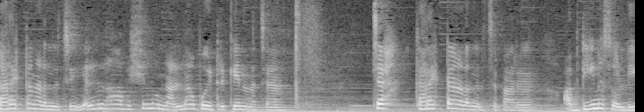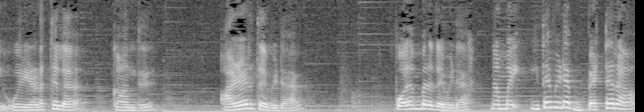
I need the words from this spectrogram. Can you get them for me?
கரெக்டாக நடந்துச்சு. எல்லா விஷயமும் நல்லா போயிட்டுருக்கேன்னு நினச்சேன். சே கரெக்டாக நடந்துருச்சு பாரு. அப்படின்னு சொல்லி ஒரு இடத்துல உட்காந்து அழறதை விட புலம்புறதை விட நம்ம இதை விட பெட்டராக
